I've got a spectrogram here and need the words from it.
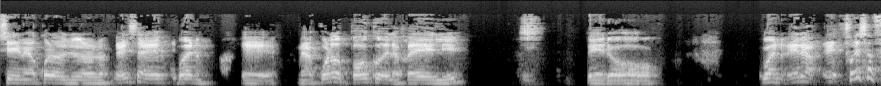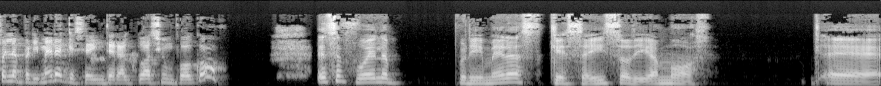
Sí, me acuerdo. Yo, esa es, bueno, eh, me acuerdo poco de la peli, pero bueno, era, eh, ¿fue esa fue la primera que se interactuó hace un poco? Esa fue la primera que se hizo, digamos, eh,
